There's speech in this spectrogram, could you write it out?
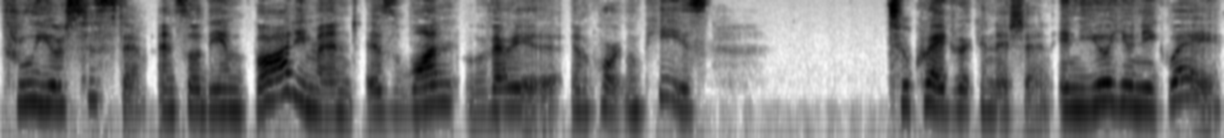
through your system. And so the embodiment is one very important piece to create recognition in your unique way.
